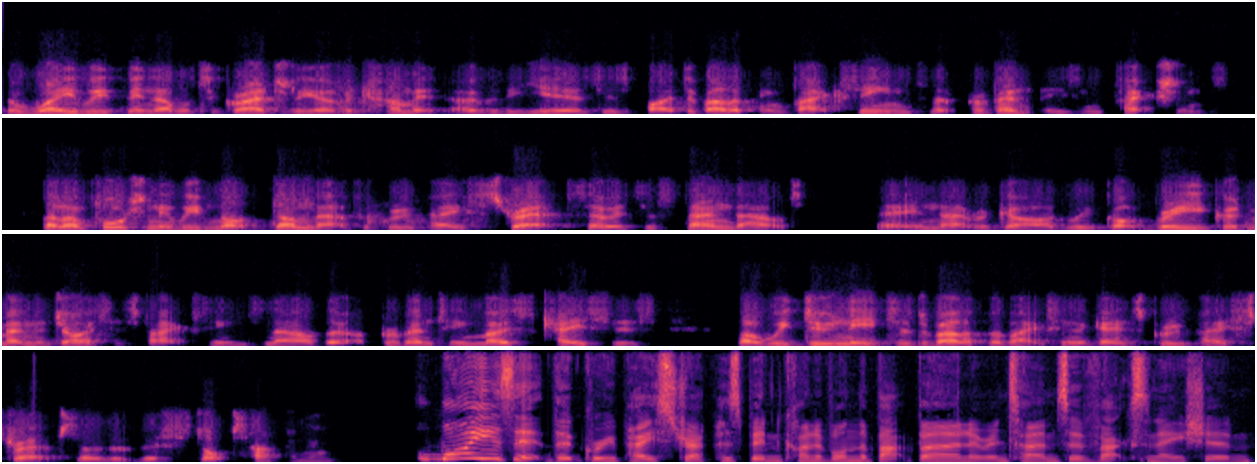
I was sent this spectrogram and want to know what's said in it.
the way we've been able to gradually overcome it over the years is by developing vaccines that prevent these infections. But unfortunately, we've not done that for group A strep, so it's a standout uh, in that regard. We've got really good meningitis vaccines now that are preventing most cases, but we do need to develop a vaccine against group A strep so that this stops happening. Why is it that group A strep has been kind of on the back burner in terms of vaccination?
